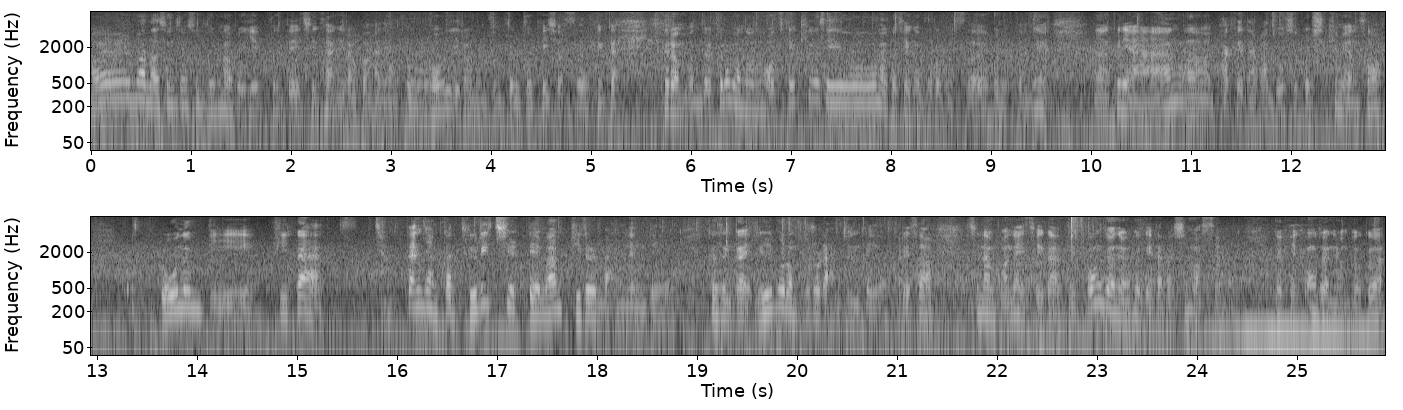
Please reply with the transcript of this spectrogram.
얼마나 순둥순둥하고 예쁜데 진상이라고 하냐고 이러는 분들도 계셨어요. 그러니까 그런 분들 그러면은 어떻게 키우세요 하고 제가 물어봤어요. 그랬더니 어, 그냥 어, 밖에다가 노숙을 시키면서 오는 비 비가 잠깐 잠깐 들이칠 때만 비를 맞는데요. 그러니까 일부러 물을 안 준대요. 그래서 지난번에 제가 백봉 전용 흙에다가 심었어요. 그 백봉 전용 흙은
